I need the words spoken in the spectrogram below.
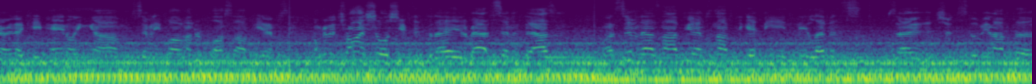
know they keep handling um, 7500 plus rpms i'm going to try and short shift it today at about 7000 uh, 7000 rpms enough to get me into the 11s so it should still be enough to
